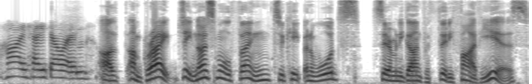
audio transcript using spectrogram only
Hi, how you going? Oh, I'm great. Gee, no small thing to keep an awards ceremony going for 35 years.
